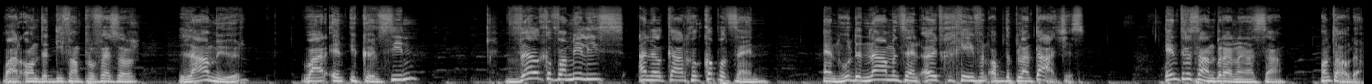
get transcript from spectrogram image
waaronder die van professor Lamuur, waarin u kunt zien welke families aan elkaar gekoppeld zijn en hoe de namen zijn uitgegeven op de plantages. Interessant, Branagasa. Onthouden.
